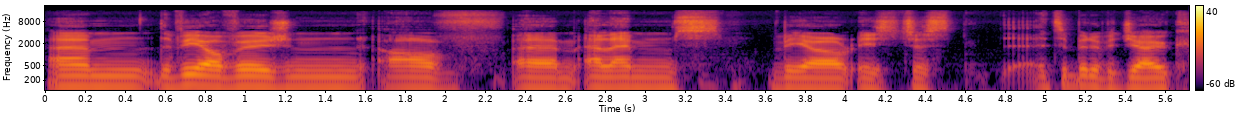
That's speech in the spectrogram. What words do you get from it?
Um, the VR version of um, LM's VR is just it's a bit of a joke.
